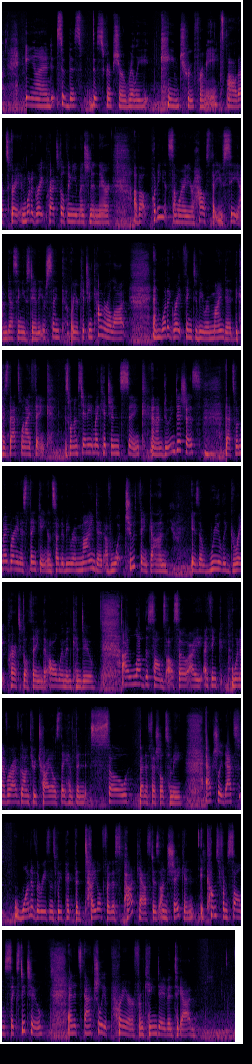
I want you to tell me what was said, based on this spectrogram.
And so this this scripture really came true for me. Oh, that's great. And what a great practical thing you mentioned in there about putting it somewhere in your house that you see. I'm guessing you stand at your sink or your kitchen counter a lot. And what a great thing to be reminded because that's when I think. Is when I'm standing at my kitchen sink and I'm doing dishes, mm-hmm. that's when my brain is thinking. And so to be reminded of what to think on is a really great practical thing that all women can do. I love the Psalms also. I, I think whenever I've gone through trials, they have been so beneficial to me. Actually, that's one of the reasons we picked the title for this podcast is Unshaken. It comes from Psalm 62, and it's actually a prayer from King David to God.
